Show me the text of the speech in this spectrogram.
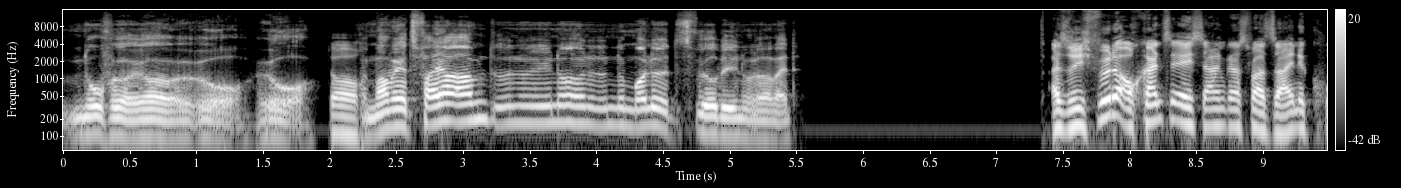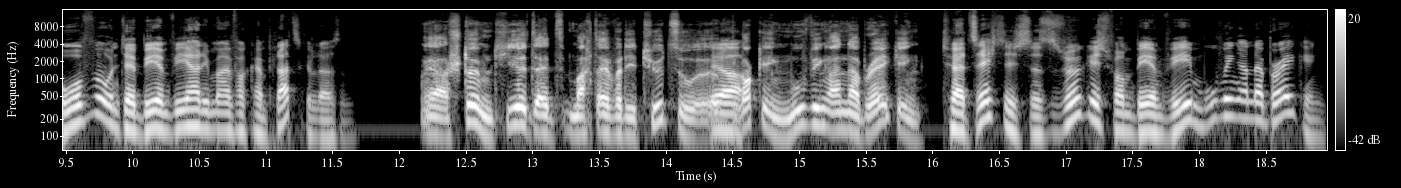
No further, ja, ja, ja. Doch. Dann machen wir jetzt Feierabend und noch eine Molle zwirbeln oder was? Also ich würde auch ganz ehrlich sagen, das war seine Kurve und der BMW hat ihm einfach keinen Platz gelassen. Ja, stimmt. Hier, jetzt macht einfach die Tür zu. Äh, Ja. Blocking, moving under braking. Tatsächlich, das ist wirklich vom BMW Moving Under Braking.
